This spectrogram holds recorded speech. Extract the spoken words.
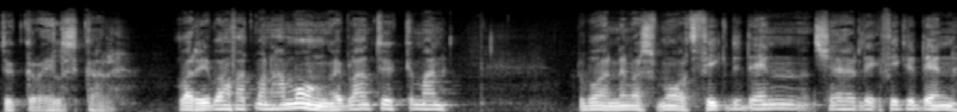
tycker och älskar varje barn för att man har många. Ibland tycker man, då barnen var små, att fick de den kärlek, fick de den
